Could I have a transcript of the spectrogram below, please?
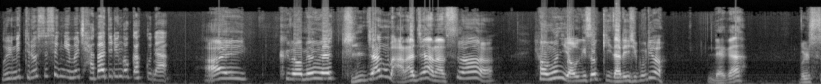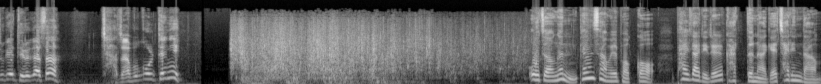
물밑으로 스승님을 잡아들인 것 같구나. 아이, 그러면 왜 진작 말하지 않았어? 형은 여기서 기다리시구려. 내가 물속에 들어가서 찾아보고 올 테니. 오정은 펜삼을 벗고 팔다리를 가뿐하게 차린 다음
